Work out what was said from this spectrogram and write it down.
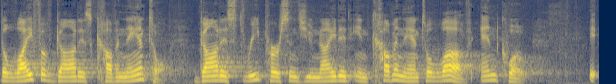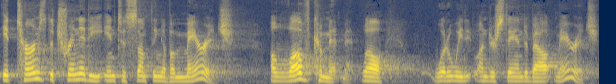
The life of God is covenantal. God is three persons united in covenantal love. End quote. It, it, turns the Trinity into something of a marriage, a love commitment. Well, what do we understand about marriage?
